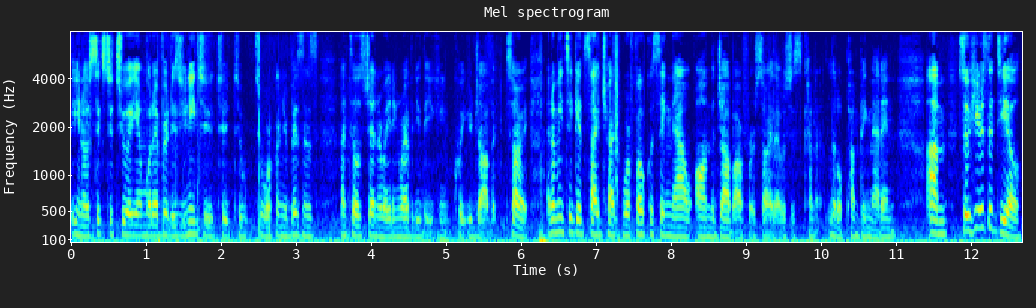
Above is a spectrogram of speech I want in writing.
you know 6 to 2 a.m whatever it is you need to, to to to work on your business until it's generating revenue that you can quit your job. Sorry i don't mean to get sidetracked. We're focusing now on the job offer. Sorry that was just kind of little pumping that in. Um, so here's the deal.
